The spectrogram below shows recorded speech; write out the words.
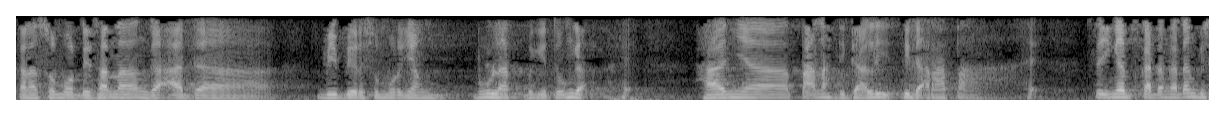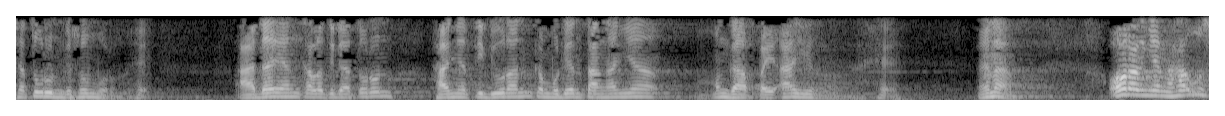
Karena sumur di sana nggak ada bibir sumur yang bulat begitu enggak. Hanya tanah digali tidak rata. Sehingga kadang-kadang bisa turun ke sumur. Ada yang kalau tidak turun hanya tiduran kemudian tangannya menggapai air. Nah, orang yang haus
